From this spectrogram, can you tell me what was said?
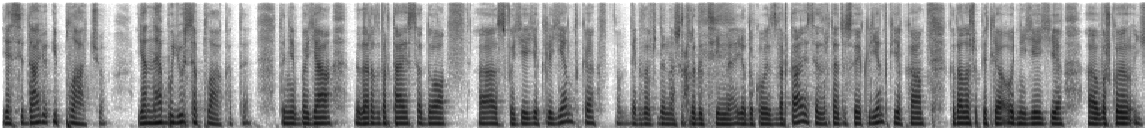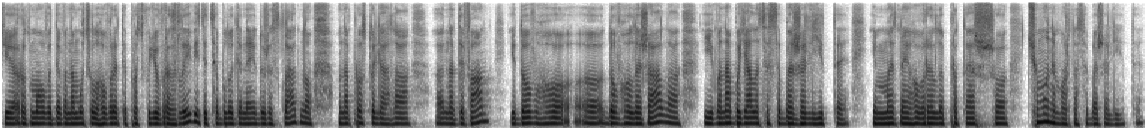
я сідаю і плачу. Я не боюся плакати. Та ніби я зараз звертаюся до е, своєї клієнтки, як завжди, наше традиційне, я до когось звертаюся. Я звертаюся до своєї клієнтки, яка казала, що після однієї е, важкої розмови, де вона мусила говорити про свою вразливість, і це було для неї дуже складно. Вона просто лягла е, на диван і довго, е, довго лежала, і вона боялася себе жаліти. І ми з нею говорили про те, що чому не можна себе жаліти?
